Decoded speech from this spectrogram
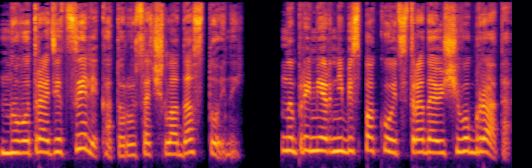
Но вот ради цели, которую сочла достойной. Например, не беспокоить страдающего брата».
